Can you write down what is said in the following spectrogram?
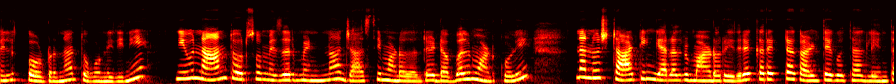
ಮಿಲ್ಕ್ ಪೌಡ್ರನ್ನ ತೊಗೊಂಡಿದ್ದೀನಿ. ನೀವು ನಾನು ತೋರಿಸೋ ಮೆಸರ್ಮೆಂಟ್ನ ಜಾಸ್ತಿ ಮಾಡೋದಾದರೆ ಡಬಲ್ ಮಾಡ್ಕೊಳ್ಳಿ. ನಾನು ಸ್ಟಾರ್ಟಿಂಗ್ ಯಾರಾದರೂ ಮಾಡೋರು ಇದ್ದರೆ ಕರೆಕ್ಟಾಗಿ ಅಳತೆ ಗೊತ್ತಾಗಲಿ ಅಂತ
